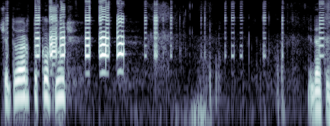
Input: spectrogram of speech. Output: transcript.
четверту копнуть. І де ти?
